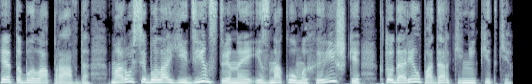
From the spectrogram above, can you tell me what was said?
Это была правда. Маруся была единственная из знакомых Иришки, кто дарил подарки Никитке.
